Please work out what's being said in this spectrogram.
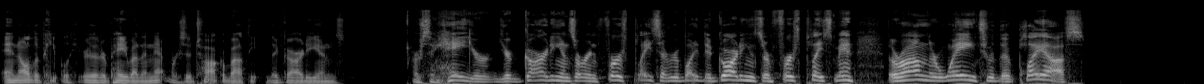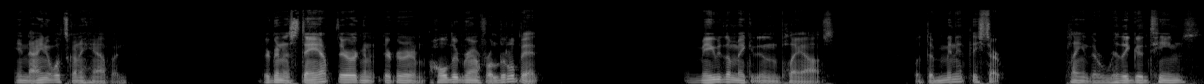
and all the people here that are paid by the networks to talk about the, the Guardians are saying, "Hey, your your Guardians are in first place. Everybody, the Guardians are in first place. Man, they're on their way to the playoffs." And I know what's going to happen they're going to stay up there. They're going to, they're going to hold their ground for a little bit, and maybe they'll make it in the playoffs. But the minute they start playing the really good teams,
